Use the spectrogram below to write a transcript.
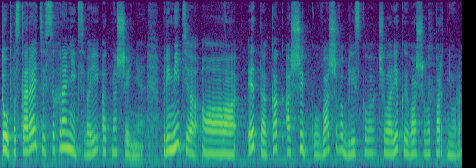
то постарайтесь сохранить свои отношения. Примите э, это как ошибку вашего близкого человека и вашего партнера.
